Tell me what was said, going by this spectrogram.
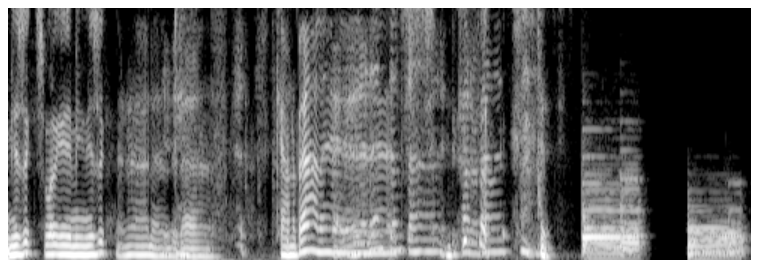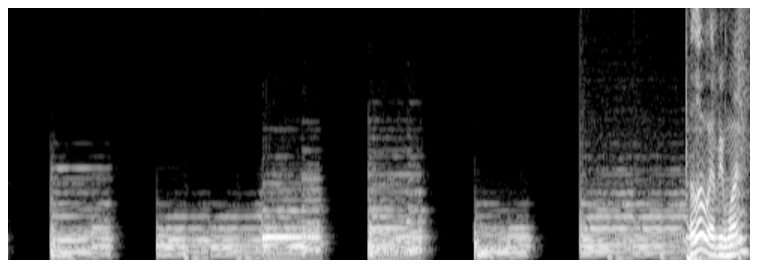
Music? Somebody give me music? Counterbalance. Counterbalance. Hello, everyone.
